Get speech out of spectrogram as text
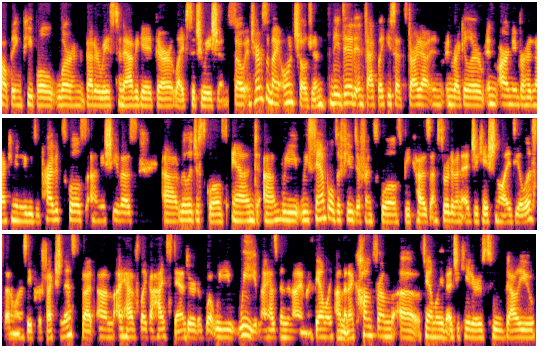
helping people learn better ways to navigate their life situations. So in terms of my own children, they did, in fact, like you said, start out in, in regular, in our neighborhood, in our community, we do private schools, um, yeshivas, uh, religious schools, and um, we we sampled a few different schools because I'm sort of an educational idealist. I don't want to say perfectionist, but um, I have like a high standard of what we we my husband and I and my family. Um, and I come from a family of educators who value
